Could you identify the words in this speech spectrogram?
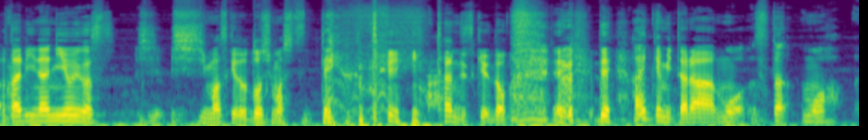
当たりな匂いがしますけど、どうしますって言って言ったんですけど、で、入ってみたら、もう、スタ、もう、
